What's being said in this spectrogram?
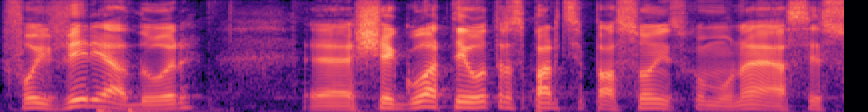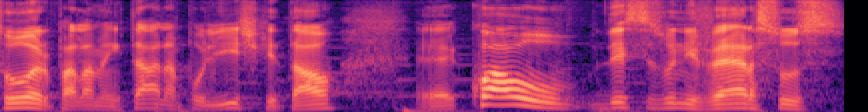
foi vereador, é, chegou a ter outras participações como né, assessor parlamentar na política e tal. É, qual desses universos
